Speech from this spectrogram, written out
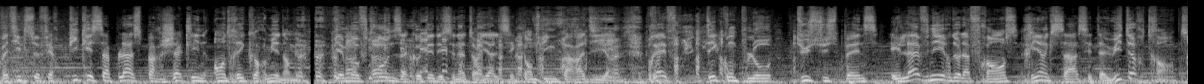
va-t-il se faire piquer sa place par Jacqueline André Cormier? Non mais Game of Thrones à côté des sénatoriales, c'est camping paradis. hein. Bref, des complots, du suspense et l'avenir de la France, rien que ça, c'est à 8h30.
